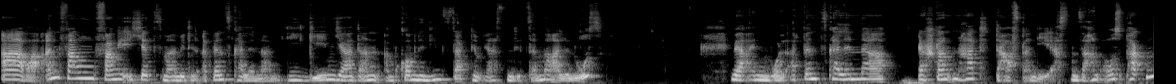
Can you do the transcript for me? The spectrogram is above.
Aber anfangen fange ich jetzt mal mit den Adventskalendern. Die gehen ja dann am kommenden Dienstag, dem 1. Dezember, alle los. Wer einen Woll-Adventskalender erstanden hat, darf dann die ersten Sachen auspacken.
